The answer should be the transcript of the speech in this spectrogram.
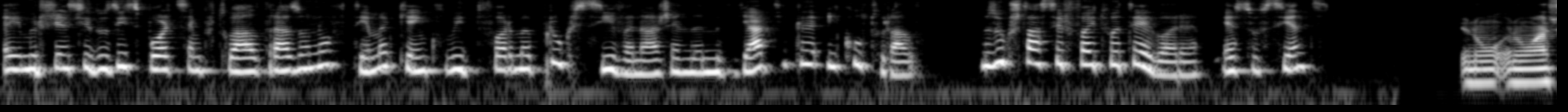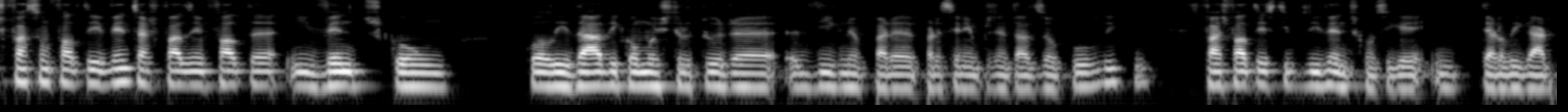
A emergência dos esportes em Portugal traz um novo tema que é incluído de forma progressiva na agenda mediática e cultural. Mas o que está a ser feito até agora é suficiente? Eu não, eu não acho que façam falta eventos, acho que fazem falta eventos com qualidade e com uma estrutura digna para, para serem apresentados ao público. Faz falta esse tipo de eventos, consiga interligar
